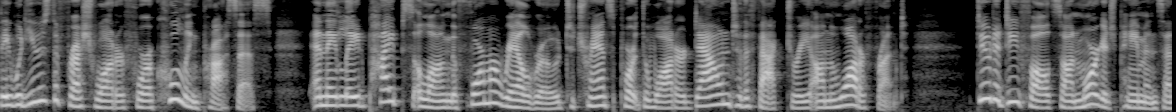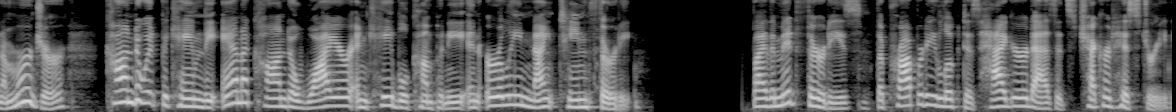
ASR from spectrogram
They would use the fresh water for a cooling process, and they laid pipes along the former railroad to transport the water down to the factory on the waterfront. Due to defaults on mortgage payments and a merger, Conduit became the Anaconda Wire and Cable Company in early 1930. By the mid 30s, the property looked as haggard as its checkered history.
